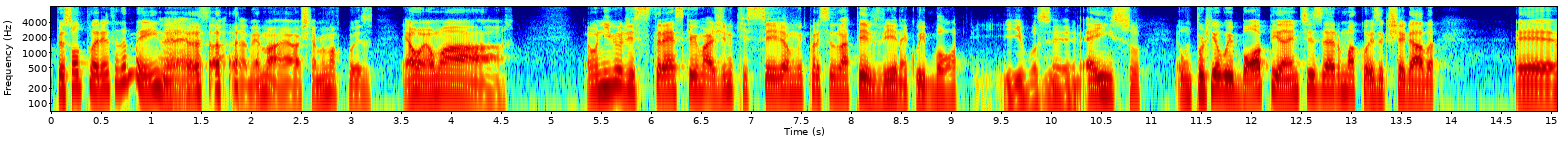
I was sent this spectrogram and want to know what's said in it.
O pessoal do planeta também, É, né? exato. É a mesma, eu acho que é a mesma coisa. É, é uma. É um nível de estresse que eu imagino que seja muito parecido na TV, né? Com o Ibope. E você. É isso. O- Porque o Ibope antes era uma coisa que chegava. é,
